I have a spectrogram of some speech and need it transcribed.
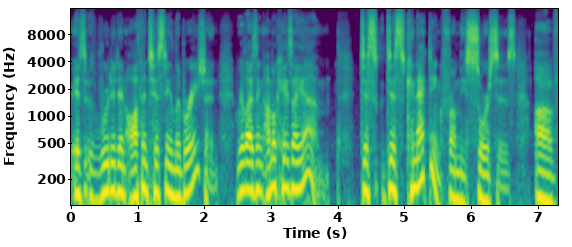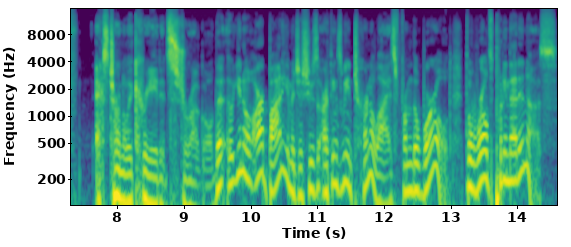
is rooted in authenticity and liberation, realizing I'm okay as I am, Dis- disconnecting from these sources of externally created struggle. The, you know, our body image issues are things we internalize from the world. The world's putting that in us.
